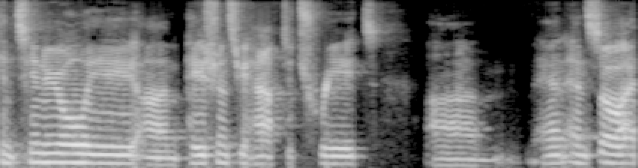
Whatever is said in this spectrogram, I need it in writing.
continually um, patients you have to treat. Um, and, and so I,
